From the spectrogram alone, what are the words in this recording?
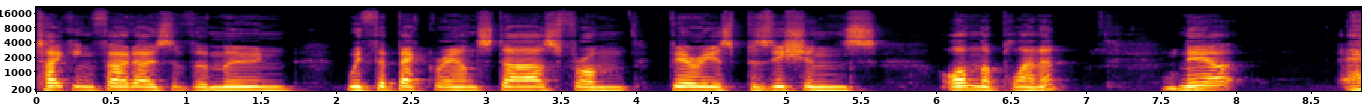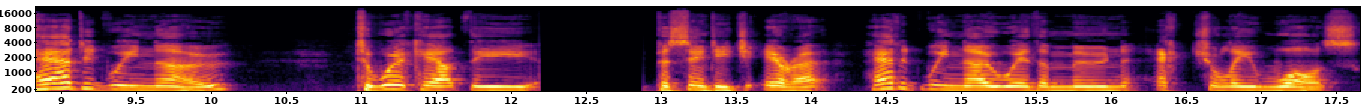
taking photos of the moon with the background stars from various positions on the planet. Mm-hmm. Now, how did we know to work out the percentage error? How did we know where the moon actually was?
